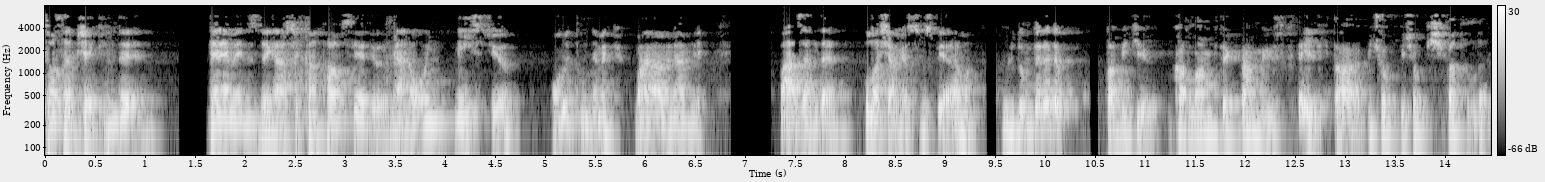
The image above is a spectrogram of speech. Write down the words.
tasarım şeklinde denemenizi de gerçekten tavsiye ediyorum. Yani oyun ne istiyor onu dinlemek bayağı önemli. Bazen de ulaşamıyorsunuz bir yere ama. Yurdumdere de tabii ki katılan bir tek ben ve Yusuf değildik. Daha birçok birçok kişi katıldı.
